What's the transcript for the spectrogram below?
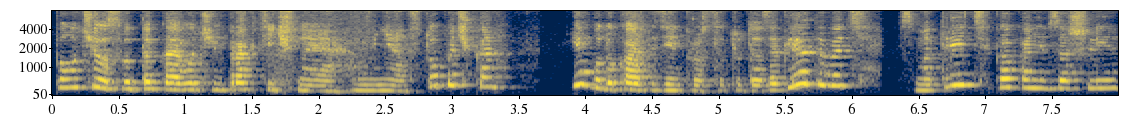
Получилась вот такая очень практичная у меня стопочка. Я буду каждый день просто туда заглядывать, смотреть, как они взошли.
